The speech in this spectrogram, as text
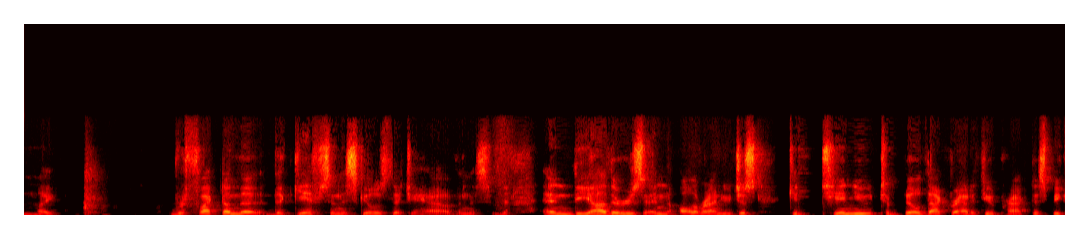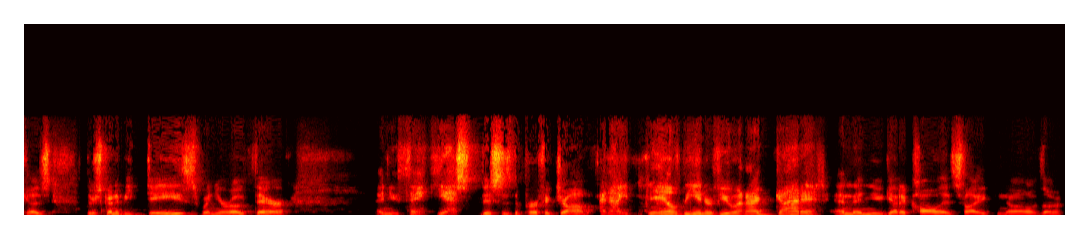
Mm. like reflect on the the gifts and the skills that you have and this and the others and all around you. Just continue to build that gratitude practice because there's going to be days when you're out there and you think, yes, this is the perfect job. And I nailed the interview and I got it. And then you get a call. It's like, no, look,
